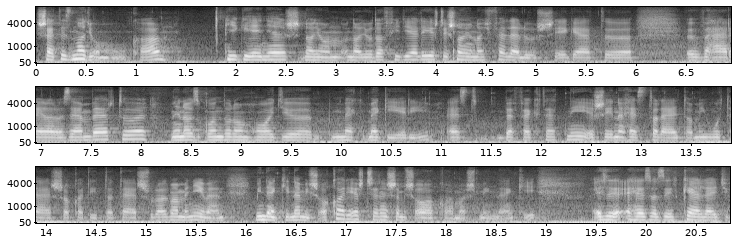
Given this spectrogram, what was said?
És hát ez nagyon munka, igényes, nagyon nagy odafigyelést és nagyon nagy felelősséget vár el az embertől. Én azt gondolom, hogy meg, megéri ezt befektetni, és én ehhez találtam jó társakat itt a társulatban, mert nyilván mindenki nem is akarja ezt csinálni, sem is alkalmas mindenki. Ehhez azért kell egy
